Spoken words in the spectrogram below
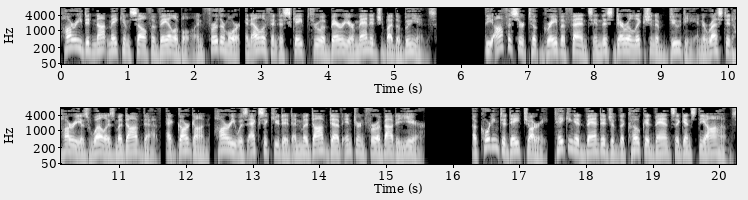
Hari did not make himself available and furthermore, an elephant escaped through a barrier managed by the Bhuyans. The officer took grave offence in this dereliction of duty and arrested Hari as well as Madhavdev. At Gargaon, Hari was executed and Madhavdev interned for about a year. According to Daityari, taking advantage of the Koch advance against the Ahoms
